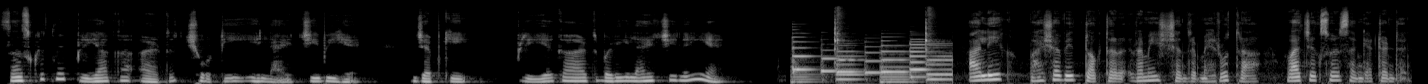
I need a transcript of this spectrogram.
संस्कृत में प्रिया का अर्थ छोटी इलायची भी है, जबकि प्रिय का अर्थ बड़ी इलायची नहीं है। आलेख, भाषाविद डॉक्टर रमेश चंद्र मेहरोत्रा, वाचक स्वर संज्ञा टंडन।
